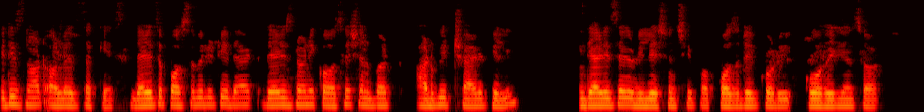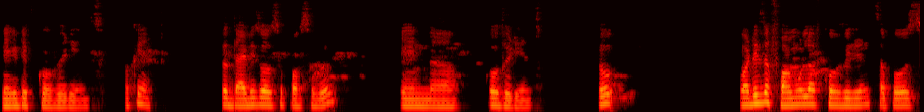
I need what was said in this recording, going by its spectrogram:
it is not always the case. There is a possibility that there is no any causation but arbitrarily there is a relationship of positive covariance or negative covariance okay? So that is also possible in uh, covariance. So what is the formula of covariance? Suppose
